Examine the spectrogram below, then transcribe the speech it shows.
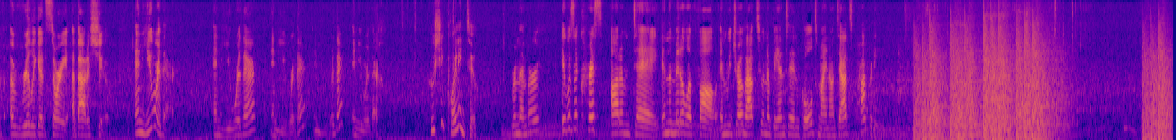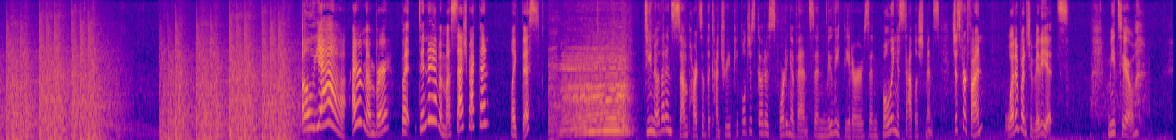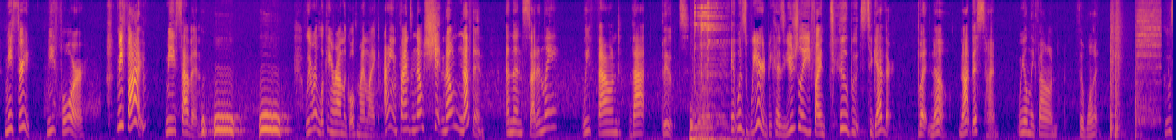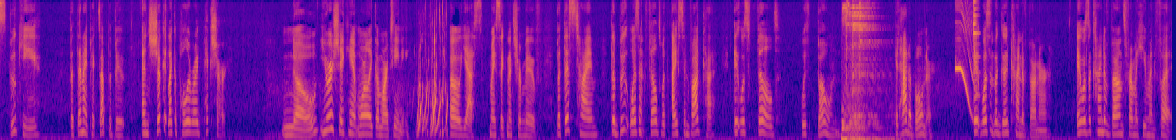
have a really good story about a shoe. And you were there. And you were there. And you were there. And you were there. And you were there. Who's she pointing to? Remember? It was a crisp autumn day in the middle of fall, and we drove out to an abandoned gold mine on Dad's property. Remember. But didn't I have a mustache back then? Like this? Do you know that in some parts of the country, people just go to sporting events and movie theaters and bowling establishments just for fun? What a bunch of idiots. Me too. Me three. Me four. Me five. Me seven. We were looking around the gold mine like, I ain't finding no shit, no nothing. And then suddenly, we found that boot. It was weird because usually you find two boots together. But no, not this time. We only found the one. Ooh, spooky. But then I picked up the boot and shook it like a Polaroid picture. No, you were shaking it more like a martini. Oh, yes, my signature move. But this time, the boot wasn't filled with ice and vodka. It was filled with bones. It had a boner. It wasn't the good kind of boner. It was the kind of bones from a human foot.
